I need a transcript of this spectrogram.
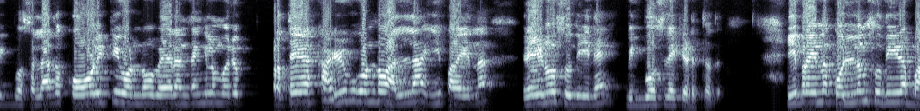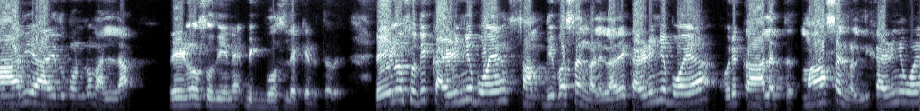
ബിഗ് ബോസ് അല്ലാതെ ക്വാളിറ്റി കൊണ്ടോ വേറെ എന്തെങ്കിലും ഒരു പ്രത്യേക കഴിവ് കൊണ്ടോ അല്ല ഈ പറയുന്ന രേണു സുധീനെ ബിഗ് ബോസിലേക്ക് എടുത്തത്. ഈ പറയുന്ന കൊല്ലം സുധിയുടെ ഭാര്യ ആയതുകൊണ്ടും അല്ല രേണു സുധീനെ ബിഗ് ബോസിലേക്ക് എടുത്തത്. രേണു സുധി കഴിഞ്ഞു പോയ ദിവസങ്ങളിൽ അതായത് കഴിഞ്ഞു പോയ ഒരു കാലത്ത് മാസങ്ങളിൽ ഈ കഴിഞ്ഞു പോയ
